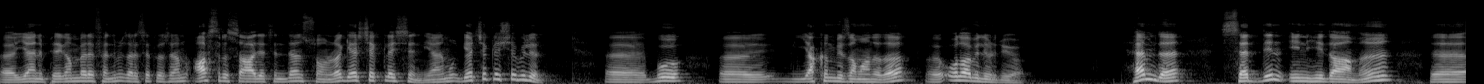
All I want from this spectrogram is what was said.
e, yani Peygamber Efendimiz Aleyhisselatü Vesselam'ın asr-ı saadetinden sonra gerçekleşsin. Yani bu gerçekleşebilir. E, bu e, yakın bir zamanda da e, olabilir diyor. Hem de seddin inhidamı e,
